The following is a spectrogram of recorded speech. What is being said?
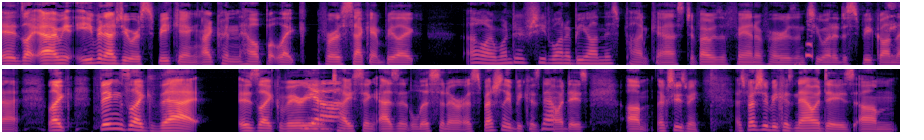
it's like, I mean, even as you were speaking, I couldn't help but like for a second be like, oh, I wonder if she'd want to be on this podcast if I was a fan of hers and she wanted to speak on that. Like things like that is like very yeah. enticing as a listener, especially because nowadays, um, excuse me, especially because nowadays, um,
